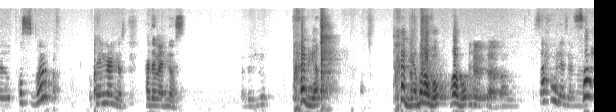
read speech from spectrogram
القزبر وكاين معدنوس هذا معدنوس تخي بيان تخي بيان برافو برافو صح ولا زعما صح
